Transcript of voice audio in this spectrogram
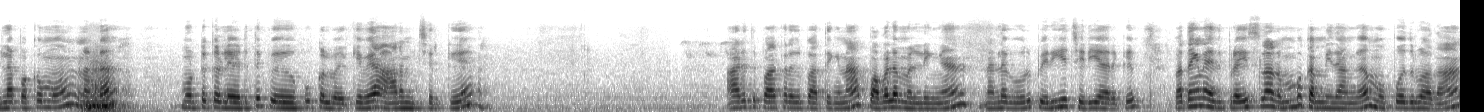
எல்லா பக்கமும் நல்லா மொட்டுக்கல் எடுத்து பூக்கள் வைக்கவே ஆரம்பிச்சிருக்கு. அடுத்து பார்க்குறது பார்த்திங்கன்னா பவள மல்லிங்க நல்ல ஒரு பெரிய செடியாக இருக்குது பார்த்தீங்கன்னா இது ப்ரைஸ்லாம் ரொம்ப கம்மி தாங்க முப்பது ரூபா தான்.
